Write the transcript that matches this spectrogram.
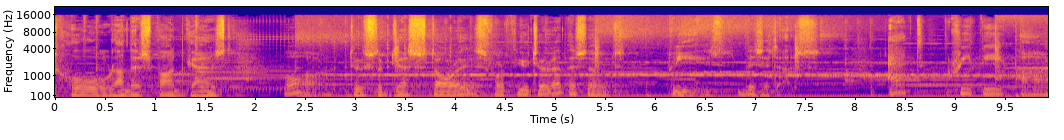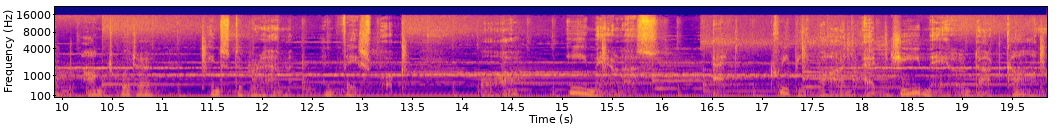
told on this podcast, or to suggest stories for future episodes, please visit us at CreepyPod on Twitter, Instagram, and Facebook, or email us at creepypod at gmail.com.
